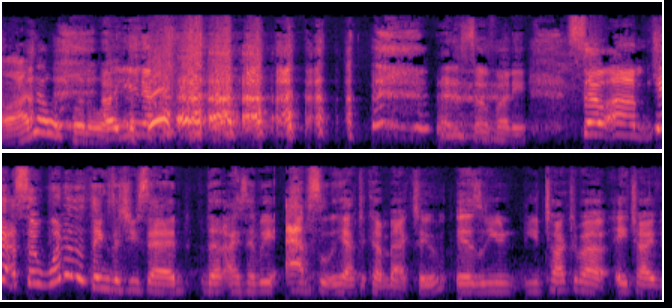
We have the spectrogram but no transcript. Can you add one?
oh, I know which one it was. Oh, you know. that is so funny. So, um, yeah. So one of the things that you said that I said we absolutely have to come back to is you you talked about HIV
